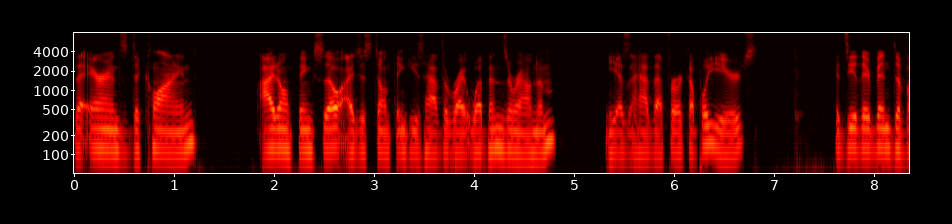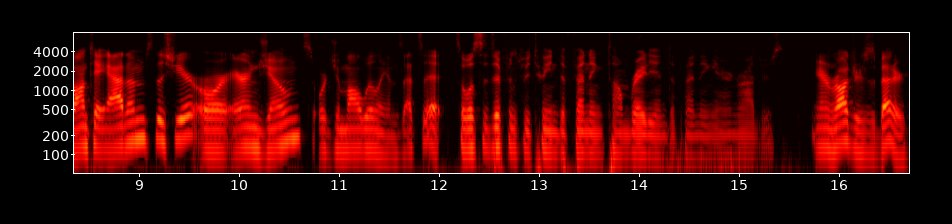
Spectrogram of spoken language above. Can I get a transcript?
that Aaron's declined. I don't think so. I just don't think he's had the right weapons around him. He hasn't had that for a couple years. It's either been Davante Adams this year, or Aaron Jones, or Jamaal Williams. That's it. So what's the difference between defending Tom Brady and defending Aaron Rodgers? Aaron Rodgers is better.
